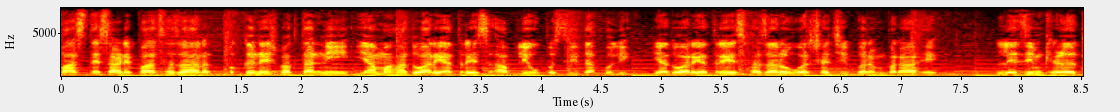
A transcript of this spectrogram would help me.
पाच ते साडेपाच हजार गणेश भक्तांनी या महाद्वार यात्रेस आपली उपस्थिती दाखवली. या द्वार यात्रेस हजारो वर्षाची परंपरा आहे. लेझिम खेळत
